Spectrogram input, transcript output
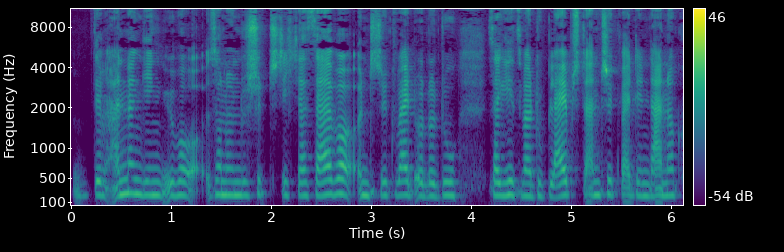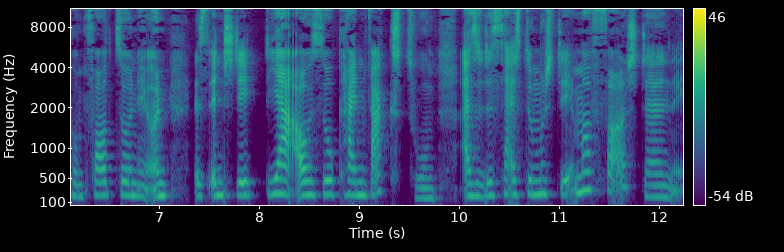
dem anderen gegenüber, sondern du schützt dich da selber ein Stück weit oder du, sag ich jetzt mal, du bleibst ein Stück weit in deiner Komfortzone und es entsteht ja auch so kein Wachstum. Also das heißt, du musst dir immer vorstellen,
